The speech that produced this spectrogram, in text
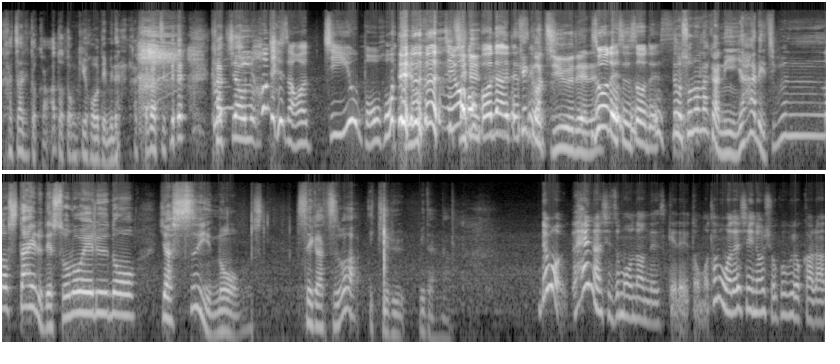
飾りとか、あとドン・キホーテみたいな形で 買っちゃうの。ホテさんは自由防法で。自由。防法ですよ。結構自由でね。そうですそうです。でもその中にやはり自分のスタイルで揃えるの安いの生活はいけるみたいでも変な質問なんですけれども多分私の職業から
